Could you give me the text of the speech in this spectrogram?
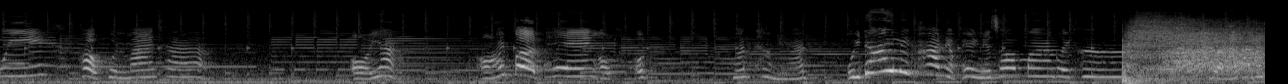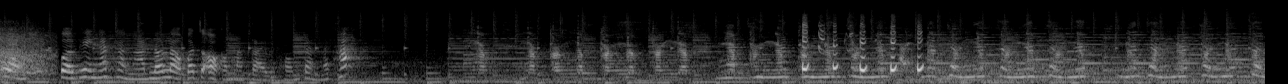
อุ๊ย ขอบคุณมากค่ะ อ๋ออยาก อ๋อให้เปิดเพลงโอ้โอ้งัดถังงัด อุ๊ยได้เลยค่ะเนี่ยเพลงเนี้ยชอบมากเลยค่ะ เดี๋ยวนะคะทุกคน เปิดเพลงงัดถังงัดแล้วเราก็จะออกกำลังกายไปพร้อมกันนะคะ งับงับทังงับทังงับทังงับงับทังงับทังงับทังงับงับทังงับทังงับทังงับงับทังงับทังงับทัง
